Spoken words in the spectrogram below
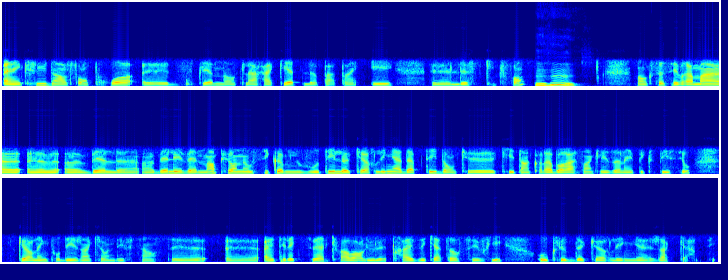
inclut dans le fond trois disciplines, donc la raquette, le patin et le ski de fond. Mm-hmm. Donc ça, c'est vraiment un, un, bel, un bel événement. Puis on a aussi comme nouveauté le curling adapté, donc euh, qui est en collaboration avec les Olympiques spéciaux. Le curling pour des gens qui ont une déficience euh, euh, intellectuelle, qui va avoir lieu le 13 et 14 février au club de curling Jacques Cartier.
